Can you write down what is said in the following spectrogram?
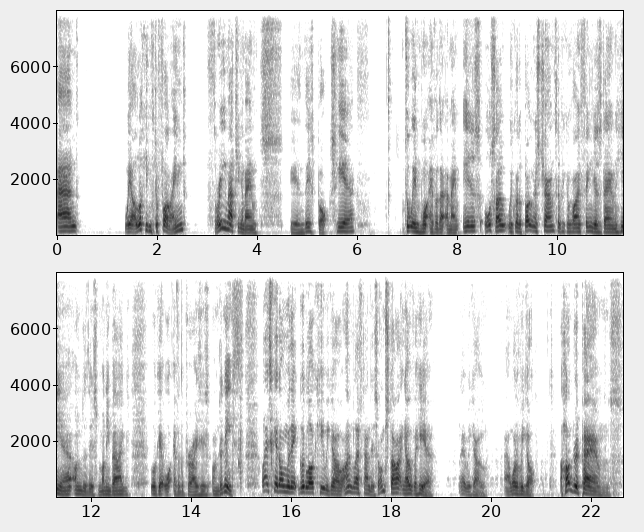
And we are looking to find three matching amounts in this box here to win whatever that amount is. Also, we've got a bonus chance if we can find fingers down here under this money bag. We'll get whatever the prize is underneath. Let's get on with it. Good luck. Here we go. I'm left-handed, so I'm starting over here. There we go. And what have we got? A hundred pounds.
